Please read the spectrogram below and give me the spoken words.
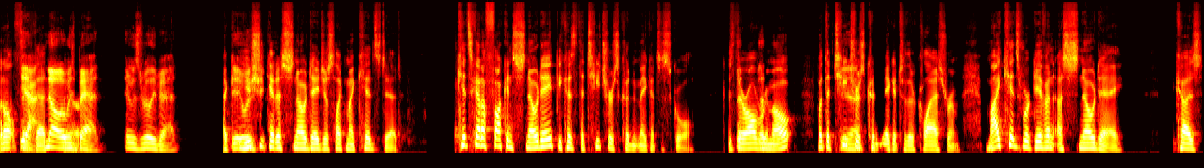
I don't think yeah, that's no, it was bad. It was really bad. Like It you was- should get a snow day just like my kids did. Kids got a fucking snow day because the teachers couldn't make it to school because they're all remote, but the Yeah. teachers couldn't make it to their classroom. My kids were given a snow day because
